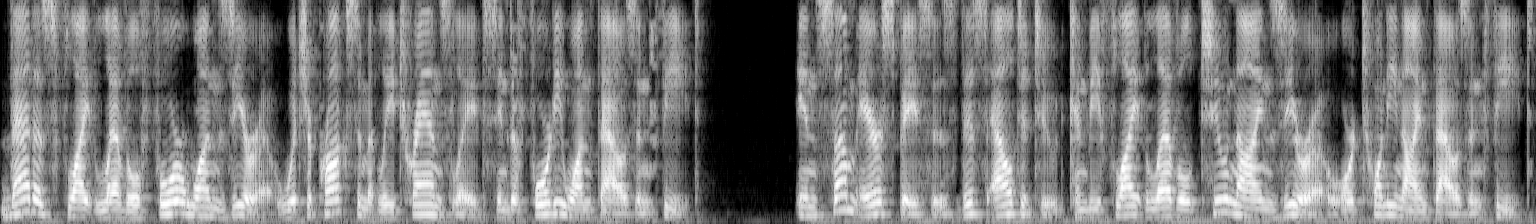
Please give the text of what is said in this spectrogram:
That is flight level 410, which approximately translates into 41,000 feet. In some airspaces, this altitude can be flight level 290 or 29,000 feet.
